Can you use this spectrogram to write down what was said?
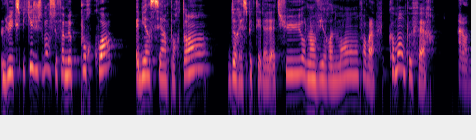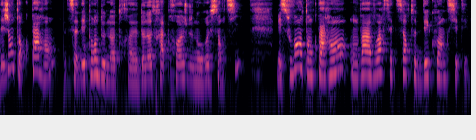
lui expliquer justement ce fameux pourquoi? Eh bien, c'est important de respecter la nature, l'environnement, enfin voilà. Comment on peut faire? Alors déjà en tant que parent, ça dépend de notre, de notre approche, de nos ressentis, mais souvent en tant que parent, on va avoir cette sorte d'éco-anxiété.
